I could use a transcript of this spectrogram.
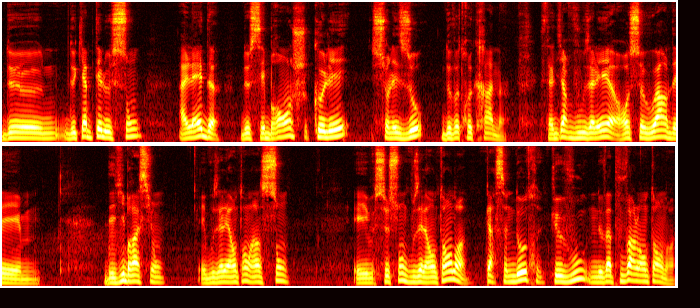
de, capter le son à l'aide de ces branches collées sur les os de votre crâne. C'est-à-dire que vous allez recevoir des, des vibrations et vous allez entendre un son. Et ce son que vous allez entendre, personne d'autre que vous ne va pouvoir l'entendre.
